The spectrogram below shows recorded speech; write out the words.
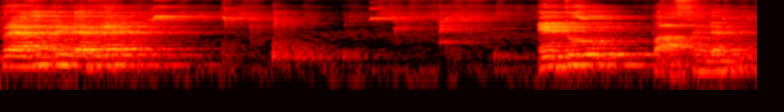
present indefinite into past indefinite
